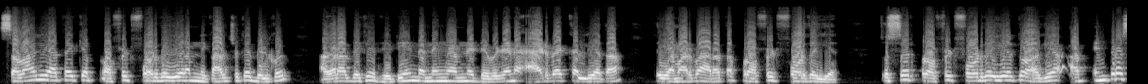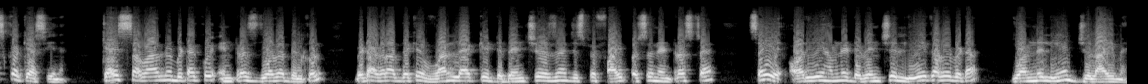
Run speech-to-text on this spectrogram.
सवाल ये आता है कि प्रॉफिट फॉर द ईयर हम निकाल चुके हैं, बिल्कुल। अगर आप देखिए रिटेन अर्निंग में हमने डिविडेंड एड बैक कर लिया था तो ये हमारे पास आ रहा था प्रॉफिट फॉर द ईयर तो sir profit for the year तो आ गया। अब इंटरेस्ट का क्या सीन है? क्या इस सवाल में बेटा कोई इंटरेस्ट दिया हुआ बिल्कुल। बेटा, अगर आप देखें वन लाख के डिवेंचर्स हैं, जिसपे फाइव परसेंट इंटरेस्ट है, सही है। और ये हमने डिवेंचर लिए कब है बेटा? ये हमने लिए जुलाई में।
